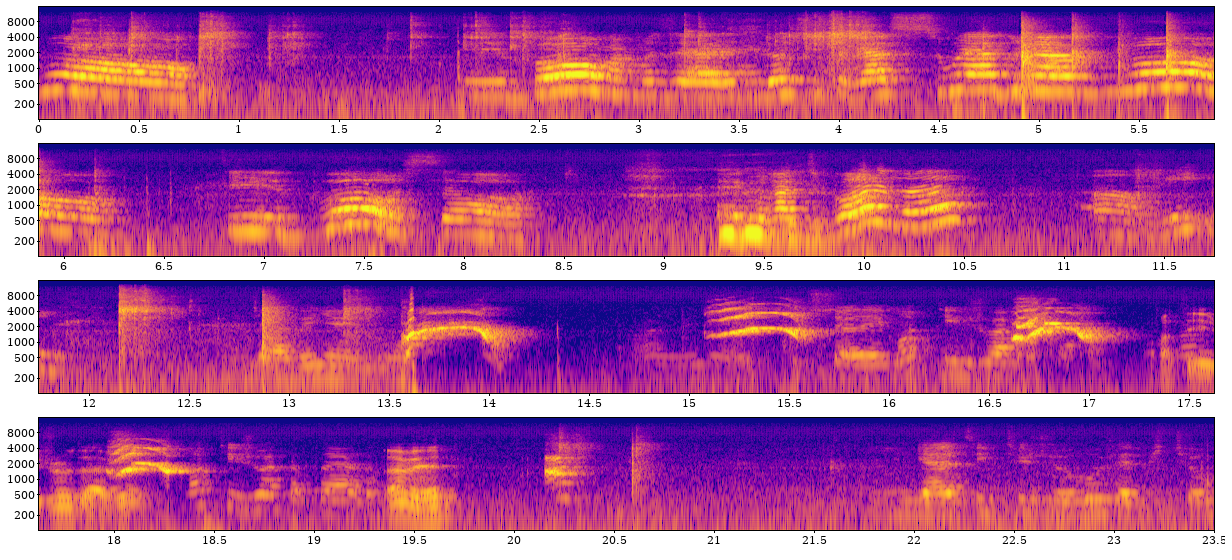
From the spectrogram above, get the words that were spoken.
beau. C'est beau, mademoiselle. Là, tu te rassois. Bravo. C'est beau, ça. Un bras du bon, hein? Ah oui. David, il y a un gros. Ah, David, il y a un coup de soleil. Moi, tes joues à papa. Ah, tes jeux, David. Moi, tes joues à papa, là. David. Regarde tes petits joues rouges à Pichot.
